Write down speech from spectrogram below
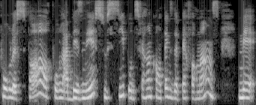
pour le sport, pour la business aussi, pour différents contextes de performance, mais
